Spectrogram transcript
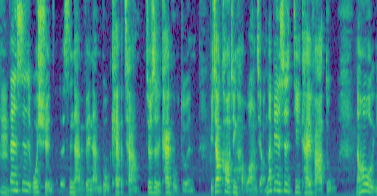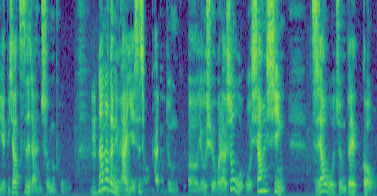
嗯，但是我选择的是南非南部 Cape Town，就是开普敦，比较靠近好望角那边是低开发度，然后也比较自然淳朴。嗯，那那个女孩也是从开普敦呃游学回来，所以我我相信只要我准备够。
